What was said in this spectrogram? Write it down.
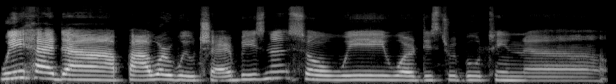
We had a power wheelchair business, so we were distributing uh,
